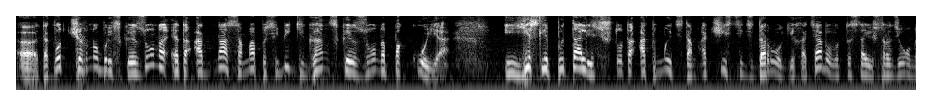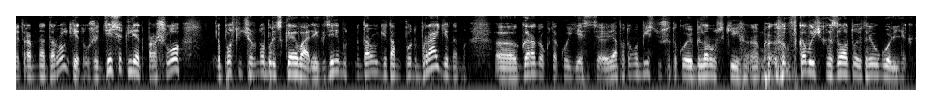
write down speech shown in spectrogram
Э, так вот, Чернобыльская зона – это одна сама по себе гигантская зона покоя. И если пытались что-то отмыть, там, очистить дороги хотя бы, вот ты стоишь с радиометром на дороге, это уже 10 лет прошло после Чернобыльской аварии, где-нибудь на дороге там под Брагиным, э, городок такой есть, я потом объясню, что такое белорусский, э, в кавычках, золотой треугольник,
